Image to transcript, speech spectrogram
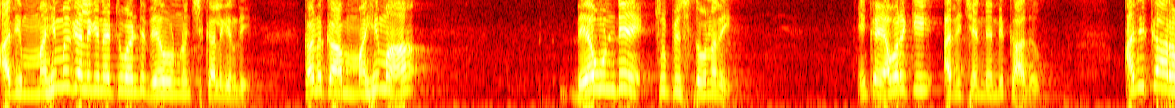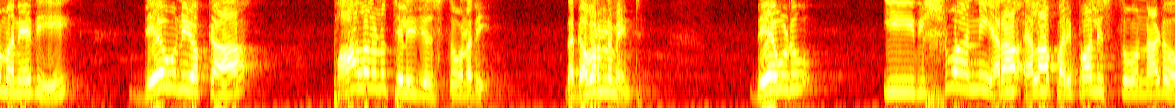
అది మహిమ కలిగినటువంటి దేవుడి నుంచి కలిగింది. కనుక మహిమ దేవుణ్ణే చూపిస్తూ ఉన్నది ఇంకా ఎవరికి అది చెందింది కాదు. అధికారం అనేది దేవుని యొక్క పాలనను తెలియజేస్తూ ఉన్నది ద గవర్నమెంట్ దేవుడు ఈ విశ్వాన్ని ఎలా ఎలా పరిపాలిస్తూ ఉన్నాడో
